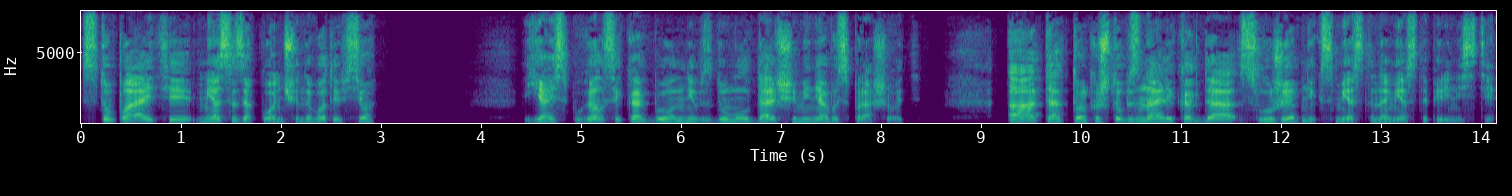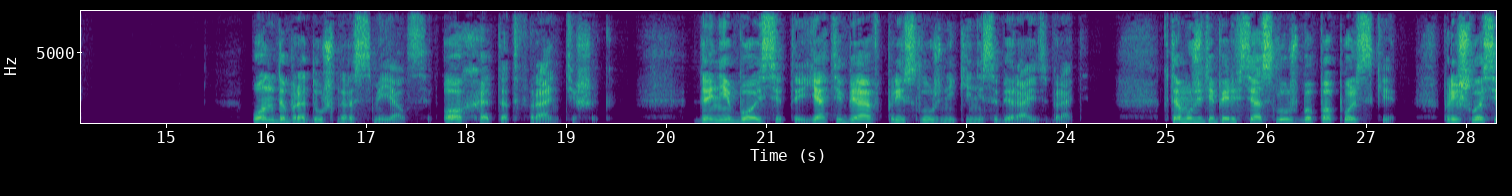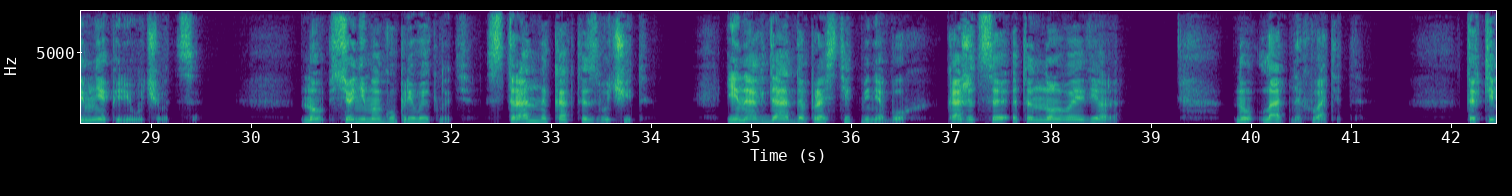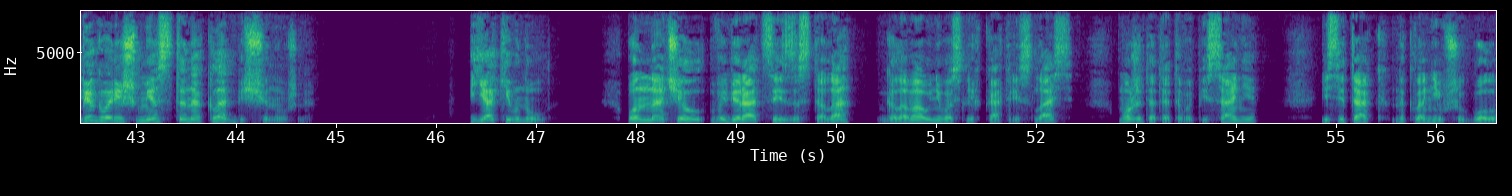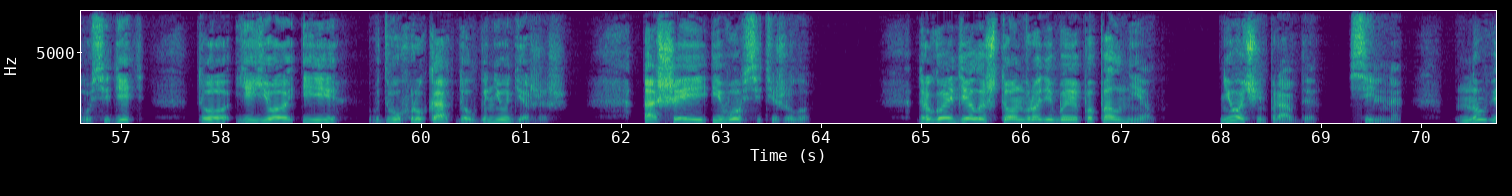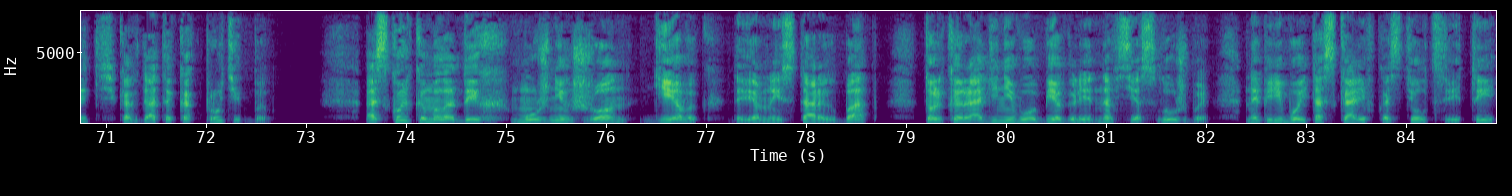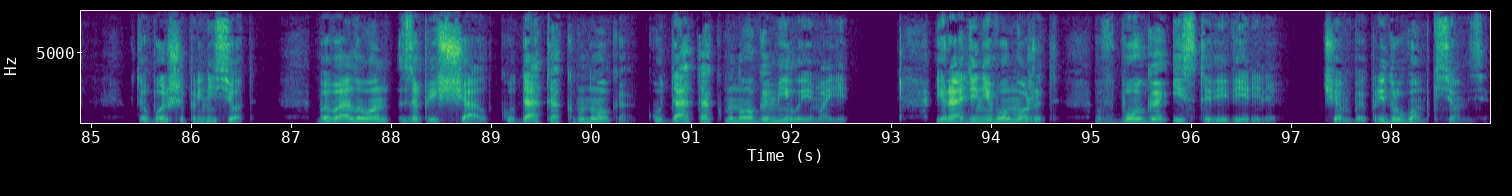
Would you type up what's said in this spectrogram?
ступайте, мясо закончено, вот и все. Я испугался, как бы он не вздумал дальше меня выспрашивать. А так только чтоб знали, когда служебник с места на место перенести. Он добродушно рассмеялся. Ох, этот Франтишек! Да не бойся ты, я тебя в прислужники не собираюсь брать. К тому же теперь вся служба по-польски. Пришлось и мне переучиваться. Но все не могу привыкнуть. Странно как-то звучит. Иногда, да простит меня Бог, кажется, это новая вера. Ну, ладно, хватит. Так тебе, говоришь, место на кладбище нужно. Я кивнул. Он начал выбираться из-за стола, голова у него слегка тряслась, может, от этого писания. Если так, наклонивши голову, сидеть, то ее и в двух руках долго не удержишь. А шее и вовсе тяжело. Другое дело, что он вроде бы пополнел. Не очень, правда, сильно. Ну, ведь когда-то как прутик был. А сколько молодых, мужних жен, девок, да верно и старых баб, только ради него бегали на все службы, на перебой таскали в костел цветы, кто больше принесет. Бывало, он запрещал, куда так много, куда так много, милые мои. И ради него, может, в Бога истови верили, чем бы при другом ксензе.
